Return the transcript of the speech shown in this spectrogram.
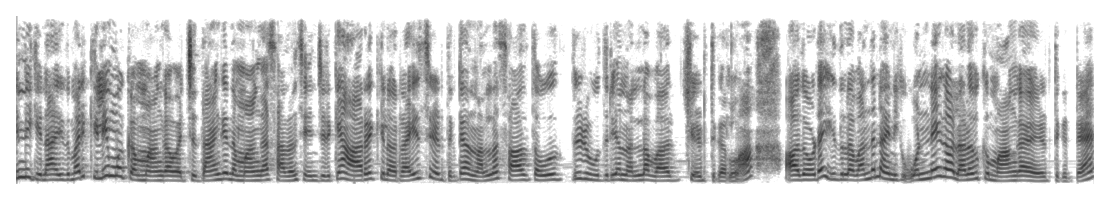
இன்றைக்கி நான் இது மாதிரி கிளிமுக்க மாங்காய் வச்சு தாங்க இந்த மாங்காய் சாதம் செஞ்சுருக்கேன். அரை கிலோ ரைஸ் எடுத்துக்கிட்டு அது நல்லா சாதத்தை உதிரி உதிரியாக நல்லா வறட்சி எடுத்துக்கிடலாம் அதோட இதில் வந்து நான் இன்றைக்கி ஒன்னே கால் அளவுக்கு மாங்காய் எடுத்துக்கிட்டேன்.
